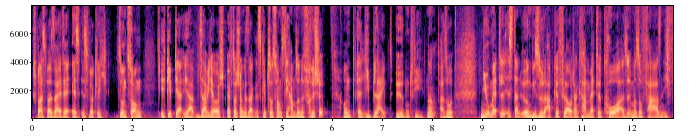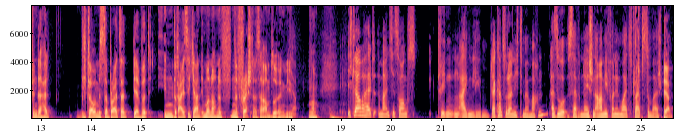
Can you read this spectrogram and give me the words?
Spaß beiseite. Es ist wirklich so ein Song. Es gibt ja, ja, das habe ich ja auch öfter schon gesagt, es gibt so Songs, die haben so eine Frische und äh, die bleibt irgendwie. Ne? Also New Metal ist dann irgendwie so abgeflaut, dann kam Metalcore, also immer so Phasen. Ich finde halt, ich glaube, Mr. Brightside, der wird in 30 Jahren immer noch eine, eine Freshness haben, so irgendwie. Ja. Ja. Ich glaube halt, manche Songs kriegen ein Eigenleben. Da kannst du dann nichts mehr machen. Also Seven Nation Army von den White Stripes zum Beispiel. Ja.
